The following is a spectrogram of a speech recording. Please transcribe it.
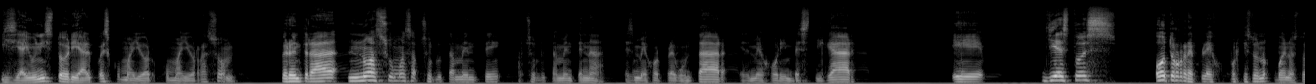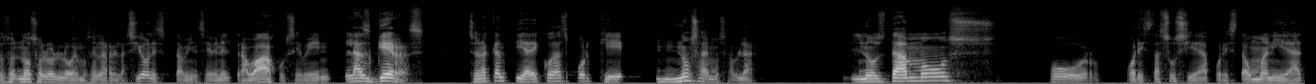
Y si hay un historial, pues con mayor, con mayor razón. Pero entrada, no asumas absolutamente, absolutamente nada. Es mejor preguntar, es mejor investigar. Eh, y esto es otro reflejo, porque esto no, bueno, esto no solo lo vemos en las relaciones, también se ve en el trabajo, se ven las guerras. Es una cantidad de cosas porque no sabemos hablar nos damos por, por esta sociedad, por esta humanidad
